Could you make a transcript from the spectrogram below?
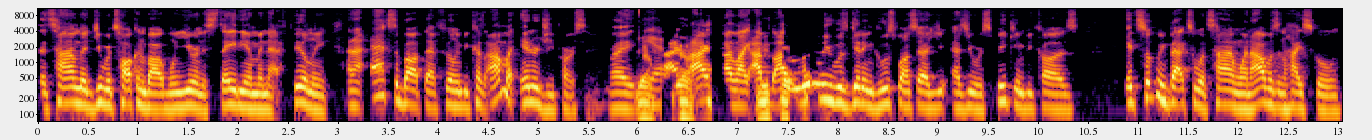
the time that you were talking about when you're in the stadium and that feeling, and I asked about that feeling because I'm an energy person, right? Yeah, I, yeah. I, I, like I, I, literally was getting goosebumps as you, as you were speaking because it took me back to a time when I was in high school.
